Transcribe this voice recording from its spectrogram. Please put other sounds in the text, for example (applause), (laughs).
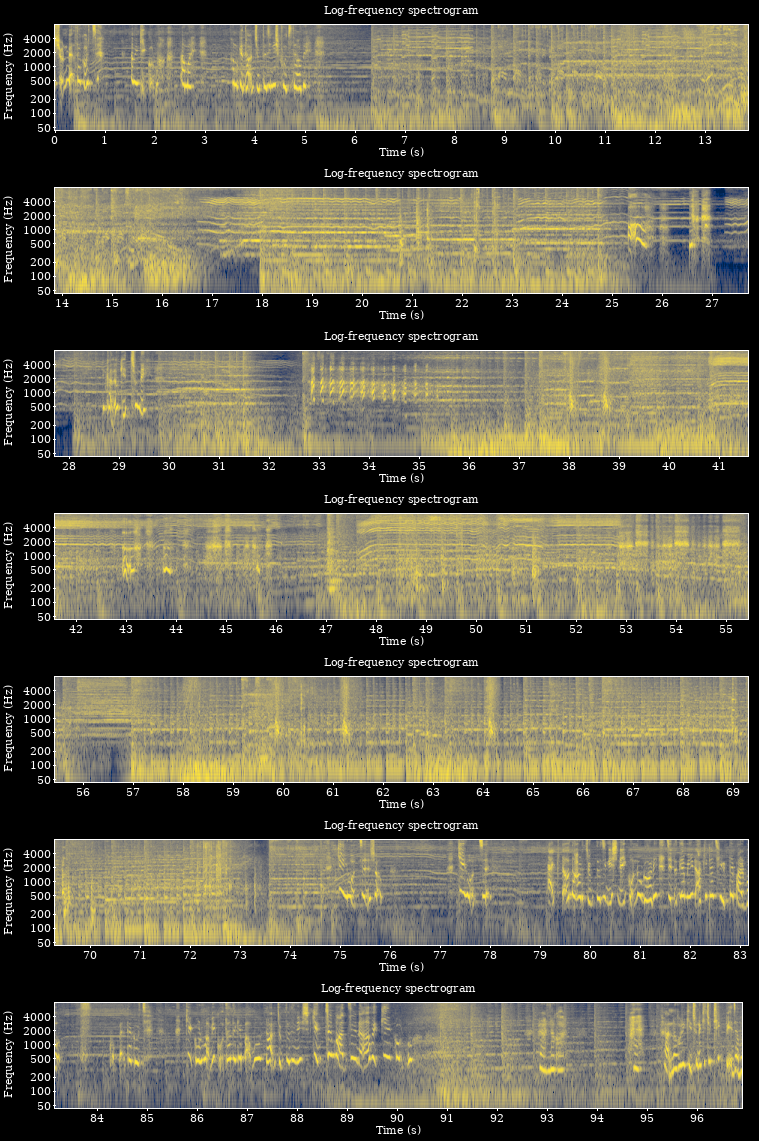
ভীষণ ব্যথা করছে। আমি কি করব? আমায় আমাকে ধারযুক্ত জিনিস খুঁজতে হবে। ধারযুক্ত জিনিস নেই কোনো ঘরে যেটাতে আমি রাখিটা ছিঁড়তে পারব। খুব ব্যথা করছে। কি করব আমি? কোথা থেকে পাবো? ধারযুক্ত জিনিস কিচ্ছু পাচ্ছি না। আমি কি করব? রান্নাঘর। হ্যাঁ রান্নাঘরে কিছু না কিছু ঠিক পেয়ে যাব।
